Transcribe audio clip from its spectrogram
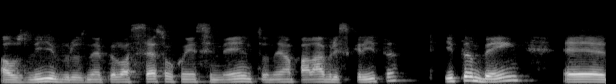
aos livros, né, pelo acesso ao conhecimento, né, à palavra escrita, e também é,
